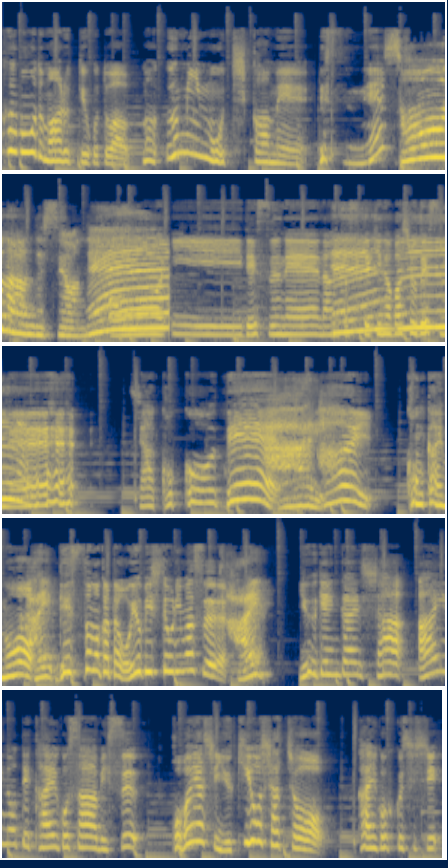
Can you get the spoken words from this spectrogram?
フボードもあるっていうことは、まあ、海も近めですね。そうなんですよあねー。いいですね。なんか素敵な場所ですね。じゃあ、ここで、はい。はい。今回もはいゲストの方をお呼びしております。はい。有限会社愛の手介護サービス小林幸雄社長、介護福祉士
